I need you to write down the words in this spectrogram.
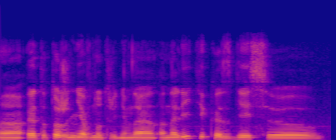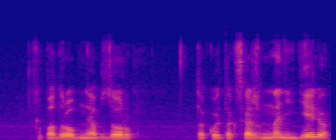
Э, это тоже не внутридневная аналитика. Здесь э, подробный обзор такой, так скажем, на неделю.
